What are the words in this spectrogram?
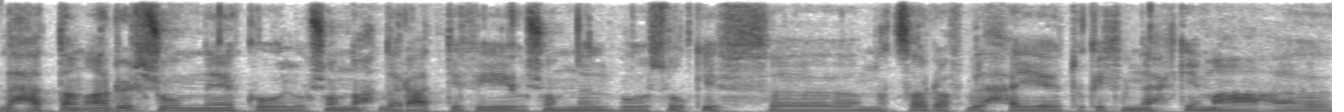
لحتى نقرر شو بناكل وشو بنحضر على ال TV وشو بنلبس وكيف آه، بنتصرف بالحياة وكيف بنحكي مع آه،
